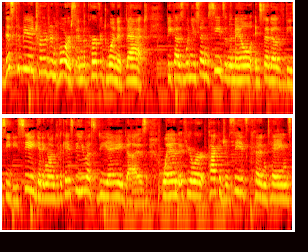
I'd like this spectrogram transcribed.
this could be a Trojan horse and the perfect one at that because when you send seeds in the mail, instead of the CDC getting onto the case, the USDA does. When if your package of seeds contains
